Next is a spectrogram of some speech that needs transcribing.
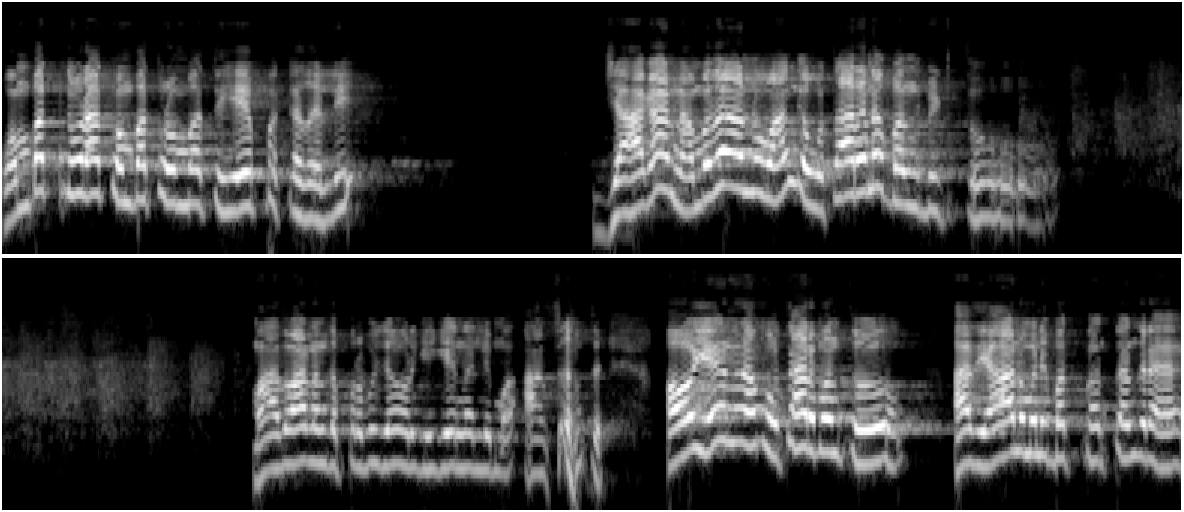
ಒಂಬತ್ನೂರ ತೊಂಬತ್ತೊಂಬತ್ತು ಎ ಪಕ್ಕದಲ್ಲಿ ಜಾಗ ನಮ್ಮದ ಅನ್ನುವಂಗ ಉತ್ತಾರನ ಬಂದ್ಬಿಡ್ತು. ಮಾಧವಾನಂದ ಪ್ರಭುಜ ಅವ್ರಿಗೆ ಈಗೇನಲ್ಲಿ ಅಂತ ಅವು ಏನು ನಮ್ಮ ಉತ್ತಾರ ಬಂತು? ಅದು ಯಾವ ಮನೆ ಬತ್ ಅಂತಂದ್ರೆ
